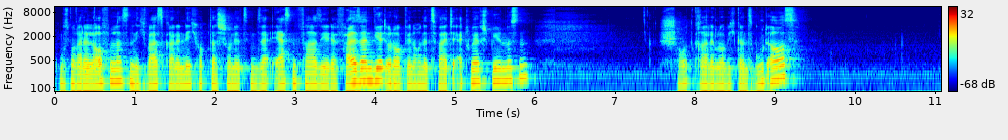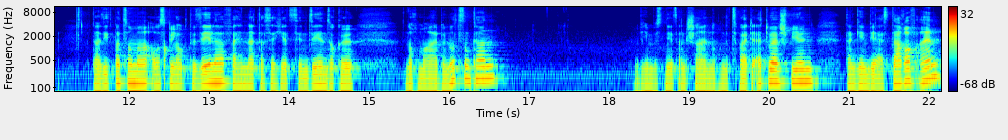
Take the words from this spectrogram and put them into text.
Ich muss mal gerade laufen lassen. Ich weiß gerade nicht, ob das schon jetzt in dieser ersten Phase hier der Fall sein wird oder ob wir noch eine zweite Adwave spielen müssen. Schaut gerade, glaube ich, ganz gut aus. Da sieht man es nochmal, ausgelaugte Seele, verhindert, dass ich jetzt den Seelensockel nochmal benutzen kann. Wir müssen jetzt anscheinend noch eine zweite AdWave spielen. Dann gehen wir erst darauf ein.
